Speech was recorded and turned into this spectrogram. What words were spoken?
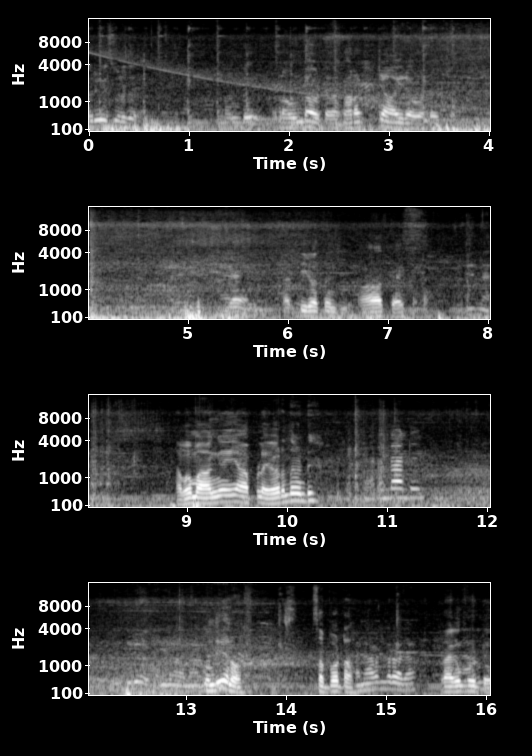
ഒരു പീസ് രണ്ട് റൗണ്ട് ആവട്ടെ കറക്റ്റ് ആയിരം കൊണ്ട് പത്തി ഇരുപത്തഞ്ച് ഓക്കെ ആയിക്കോട്ടെ. അപ്പോൾ മാങ്ങ ഈ ആപ്പിൾ വേറെന്താ ഉണ്ട് കൊണ്ടുവരണോ? മുന്തിരിയാണോ സപ്പോർട്ടാ ഡ്രാഗൺ ഫ്രൂട്ട്.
